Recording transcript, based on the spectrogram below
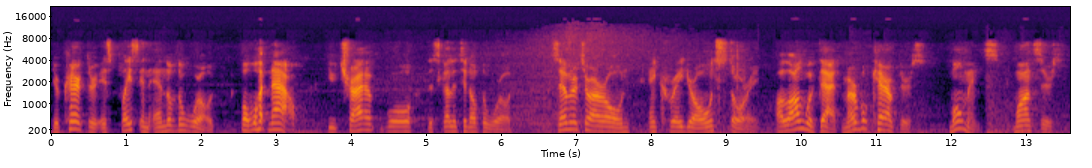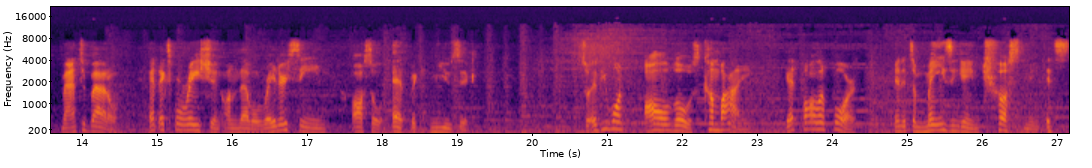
Your character is placed in the end of the world, but what now? You travel the skeleton of the world, similar to our own, and create your own story. Along with that, memorable characters, moments, monsters, man to battle, and exploration on level radar scene, also epic music. So if you want all those combined, get Fallout 4, and it's amazing game. Trust me, it's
